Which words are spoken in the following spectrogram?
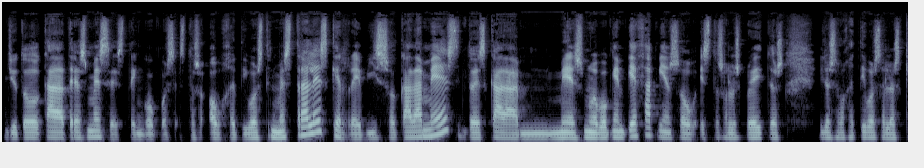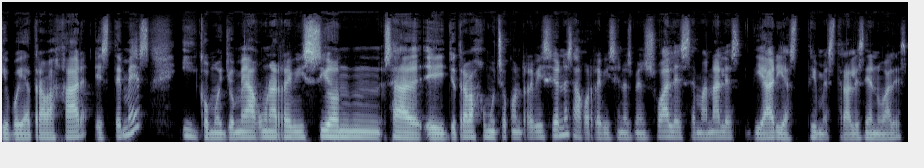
yo todo, cada tres meses tengo pues estos objetivos trimestrales que reviso cada mes, entonces cada mes nuevo que empieza pienso, estos son los proyectos y los objetivos en los que voy a trabajar este mes y como yo me hago una revisión, o sea, eh, yo trabajo mucho con revisiones, hago revisiones mensuales, semanales, diarias, trimestrales y anuales,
